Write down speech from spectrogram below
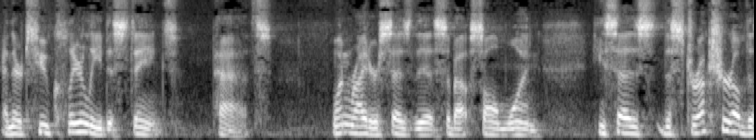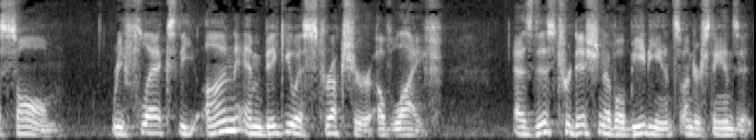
And they're two clearly distinct paths. One writer says this about Psalm 1. He says, The structure of the psalm reflects the unambiguous structure of life as this tradition of obedience understands it.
